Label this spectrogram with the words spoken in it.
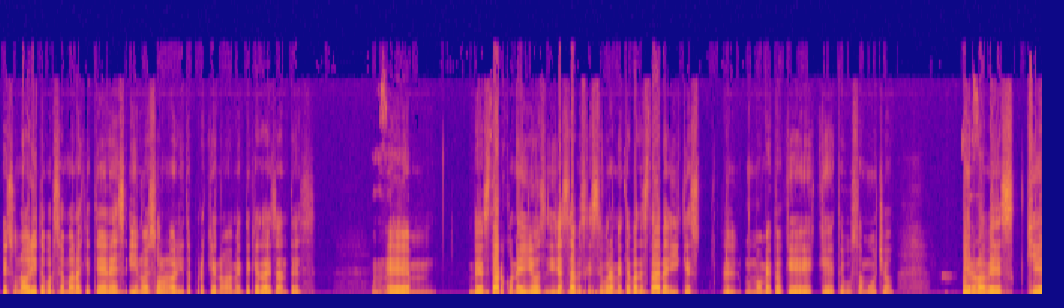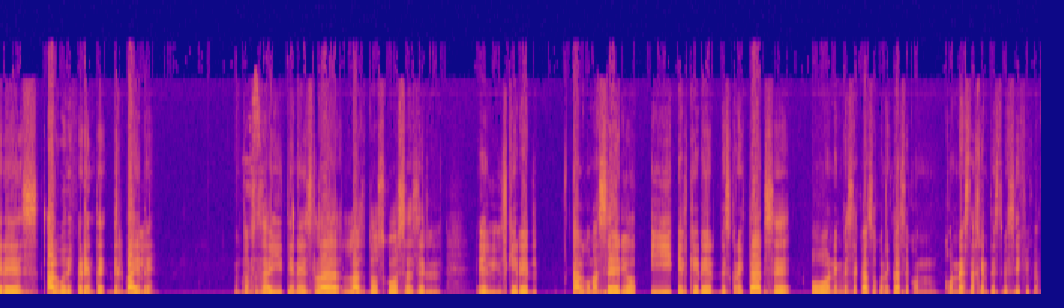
es una horita por semana que tienes y no es solo una horita porque normalmente quedáis antes de estar con ellos y ya sabes que seguramente vas a estar ahí, que es un momento que, te gusta mucho, pero a la vez quieres algo diferente del baile. Entonces ahí tienes las dos cosas, el, querer algo más serio y el querer desconectarse o en este caso conectarse con, esta gente específica.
